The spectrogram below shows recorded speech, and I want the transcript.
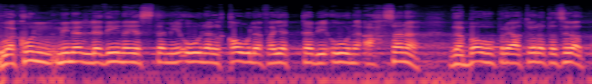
Wa kun min alladhina yastami'una alqawla fayattabi'una ahsana dhe bohu prej atyre të cilët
